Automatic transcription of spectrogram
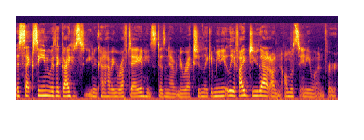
a sex scene with a guy who's you know kind of having a rough day and he doesn't have an erection, like immediately if I do that on almost anyone for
